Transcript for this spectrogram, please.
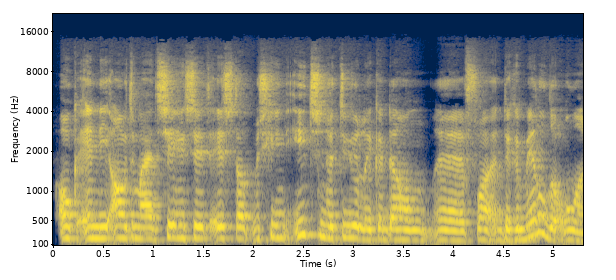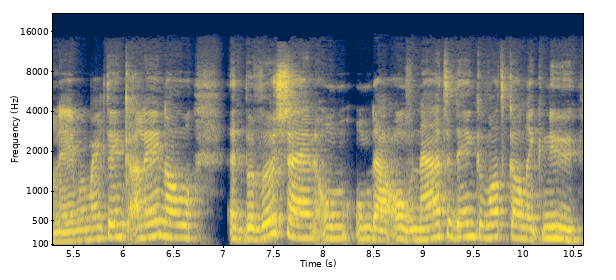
ook in die automatisering zit, is dat misschien iets natuurlijker dan uh, voor de gemiddelde ondernemer. Maar ik denk alleen al het bewustzijn om, om daarover na te denken. Wat kan ik nu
